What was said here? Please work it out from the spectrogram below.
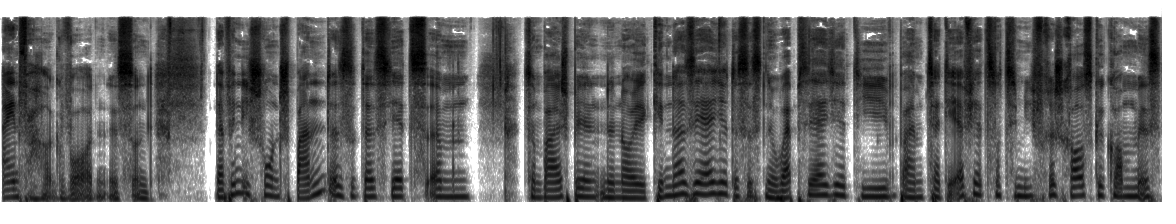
einfacher geworden ist. Und da finde ich schon spannend, also dass jetzt ähm, zum Beispiel eine neue Kinderserie, das ist eine Webserie, die beim ZDF jetzt noch ziemlich frisch rausgekommen ist,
